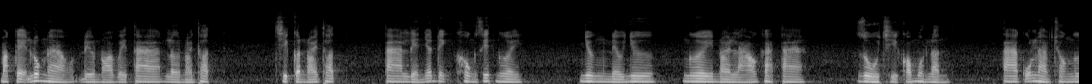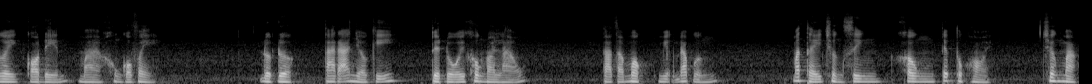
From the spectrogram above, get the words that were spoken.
Mặc kệ lúc nào đều nói với ta lời nói thật. Chỉ cần nói thật, Ta liền nhất định không giết ngươi. Nhưng nếu như ngươi nói láo gạt ta, Dù chỉ có một lần, Ta cũng làm cho ngươi có đến mà không có về. Được được, Ta đã nhớ kỹ, Tuyệt đối không nói láo. Tà tá mộc miệng đáp ứng. Mắt thấy trường sinh không tiếp tục hỏi, Trương mặc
